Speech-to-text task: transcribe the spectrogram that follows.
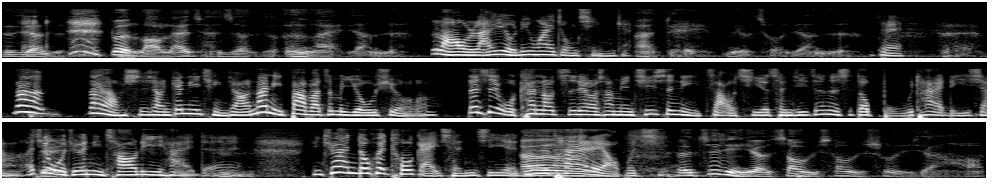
是这样子，不老来才知道是恩爱这样子老来有另外一种情感，啊，对，没有错，这样子。对。哎那赖老师想跟你请教，那你爸爸这么优秀，但是我看到资料上面，其实你早期的成绩真的是都不太理想，而且我觉得你超厉害的、嗯。你居然都会偷改成绩，哎，真是太了不起了。呃，这点要稍微稍微说一下哈，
